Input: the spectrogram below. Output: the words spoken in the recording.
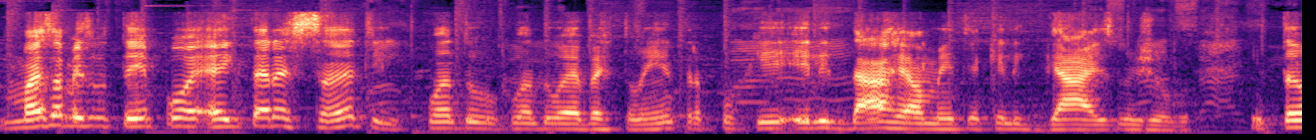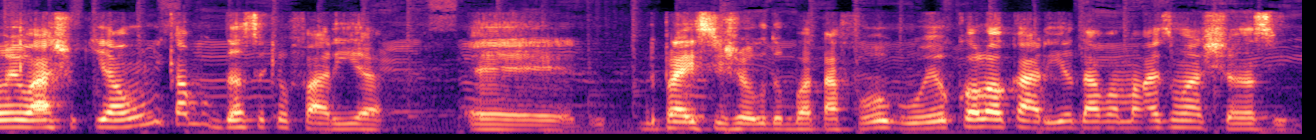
Mas ao mesmo tempo é interessante quando, quando o Everton entra, porque ele dá realmente aquele gás no jogo. Então eu acho que a única mudança que eu faria é, para esse jogo do Botafogo, eu colocaria, dava mais uma chance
